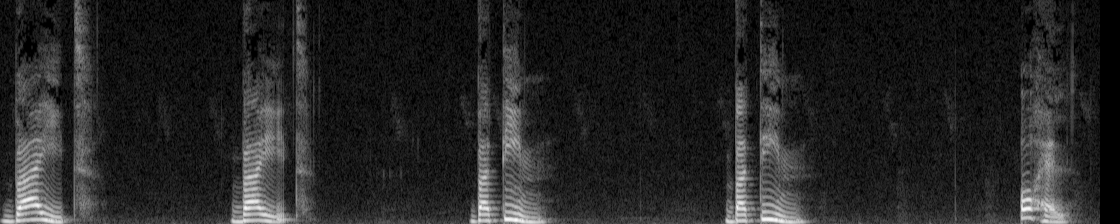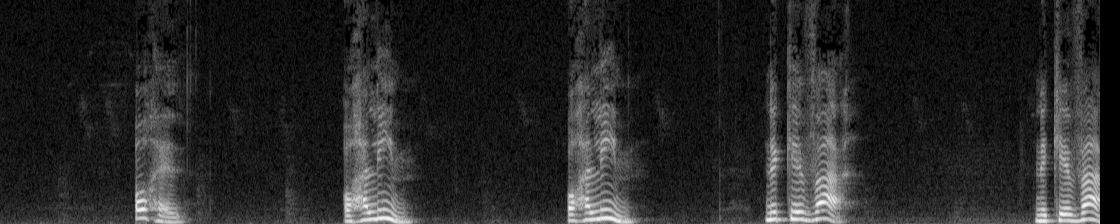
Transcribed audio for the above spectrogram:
בית. בית. בתים. בתים. אוהל. אוהל, אוהלים, אוהלים. נקבה, נקבה.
